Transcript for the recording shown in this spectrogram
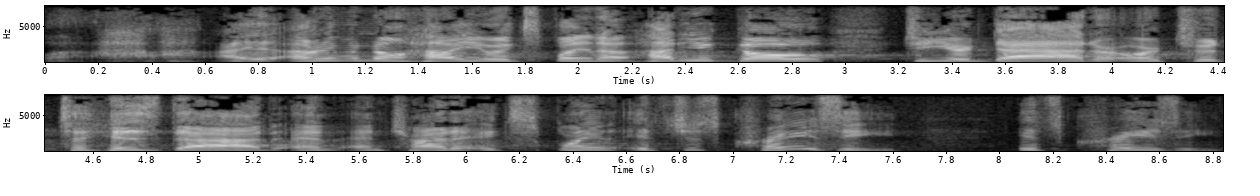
I, I, don't even know how you explain that. How do you go to your dad or, or to, to his dad and, and try to explain it? It's just crazy. It's crazy.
